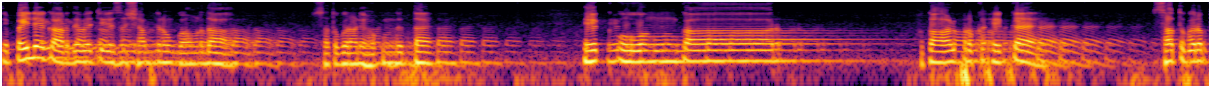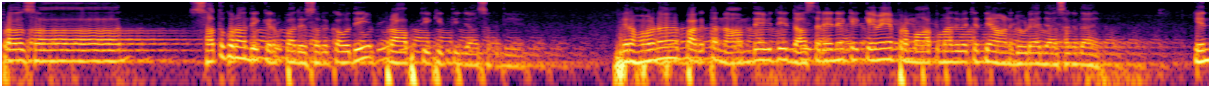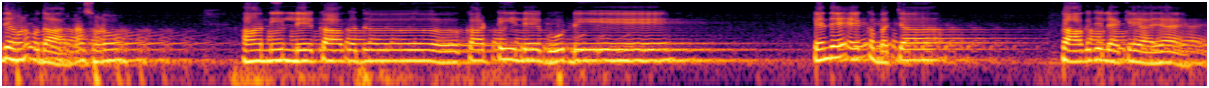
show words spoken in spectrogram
ਤੇ ਪਹਿਲੇ ਘਰ ਦੇ ਵਿੱਚ ਇਸ ਸ਼ਬਦ ਨੂੰ ਗਾਉਣ ਦਾ ਸਤਿਗੁਰਾਂ ਨੇ ਹੁਕਮ ਦਿੱਤਾ ਹੈ। ਇੱਕ ਓੰਕਾਰ। ਅਕਾਲ ਪੁਰਖ ਇੱਕ ਹੈ। ਸਤਿਗੁਰ ਪ੍ਰਸਾਦ। ਸਤਿਗੁਰਾਂ ਦੀ ਕਿਰਪਾ ਦੇ ਸਦਕਾ ਉਹਦੀ ਪ੍ਰਾਪਤੀ ਕੀਤੀ ਜਾ ਸਕਦੀ ਹੈ। ਫਿਰ ਹੁਣ ਭਗਤ ਨਾਮਦੇਵ ਜੀ ਦੱਸ ਰਹੇ ਨੇ ਕਿ ਕਿਵੇਂ ਪ੍ਰਮਾਤਮਾ ਦੇ ਵਿੱਚ ਧਿਆਨ ਜੋੜਿਆ ਜਾ ਸਕਦਾ ਹੈ। ਕਹਿੰਦੇ ਹੁਣ ਉਦਾਹਰਨਾਂ ਸੁਣੋ। ਆ ਨੀਲੇ ਕਾਗਦ, ਕਾਟੀ ਲੈ ਗੂਡੇ ਕਹਿੰਦੇ ਇੱਕ ਬੱਚਾ ਕਾਗਜ਼ ਲੈ ਕੇ ਆਇਆ ਹੈ।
